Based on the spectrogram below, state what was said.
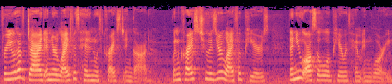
For you have died, and your life is hidden with Christ in God. When Christ, who is your life, appears, then you also will appear with him in glory.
